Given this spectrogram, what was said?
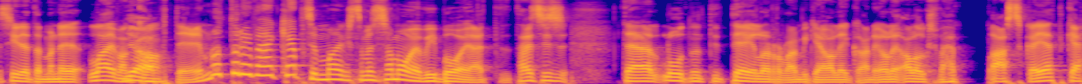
siinä tämmöinen laivan Joo. kapteeni. Mulle tuli vähän Captain Mikeista samoja viboja. Että, tai siis tämä Lieutenant Taylor vai mikä olikaan, niin oli aluksi vähän paskajätkä.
